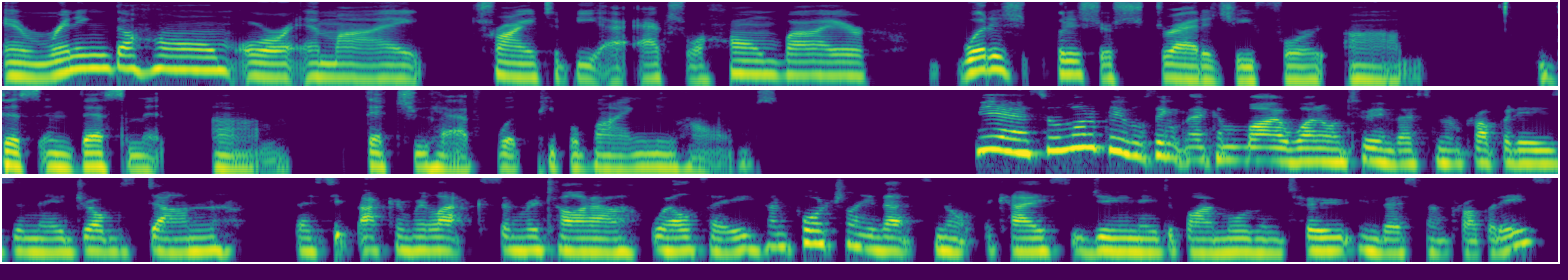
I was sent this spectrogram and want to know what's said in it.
and renting the home, or am I trying to be an actual home buyer what is what is your strategy for um, this investment um, that you have with people buying new homes yeah so a lot of people think they can buy one or two investment properties and their job's done they sit back and relax and retire wealthy unfortunately that's not the case you do need to buy more than two investment properties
